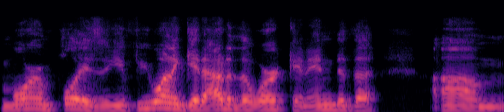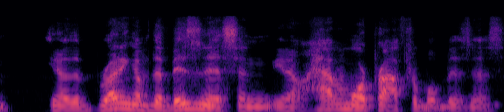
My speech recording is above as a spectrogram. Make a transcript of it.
more employees, if you want to get out of the work and into the, um, you know, the running of the business, and you know, have a more profitable business.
